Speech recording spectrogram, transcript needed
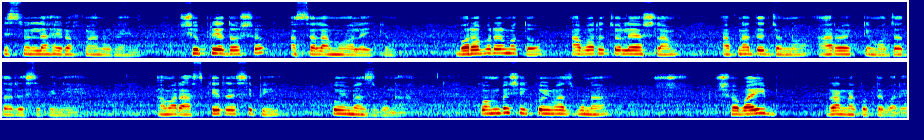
বিসমুল্লাহ রহমান রহিম। সুপ্রিয় দর্শক, আসসালামু আলাইকুম। বরাবরের মতো আবারও চলে আসলাম আপনাদের জন্য আরও একটি মজাদার রেসিপি নিয়ে। আমার আজকের রেসিপি কই মাছ বোনা কম বেশি কই মাছ বোনা সবাই রান্না করতে পারে।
